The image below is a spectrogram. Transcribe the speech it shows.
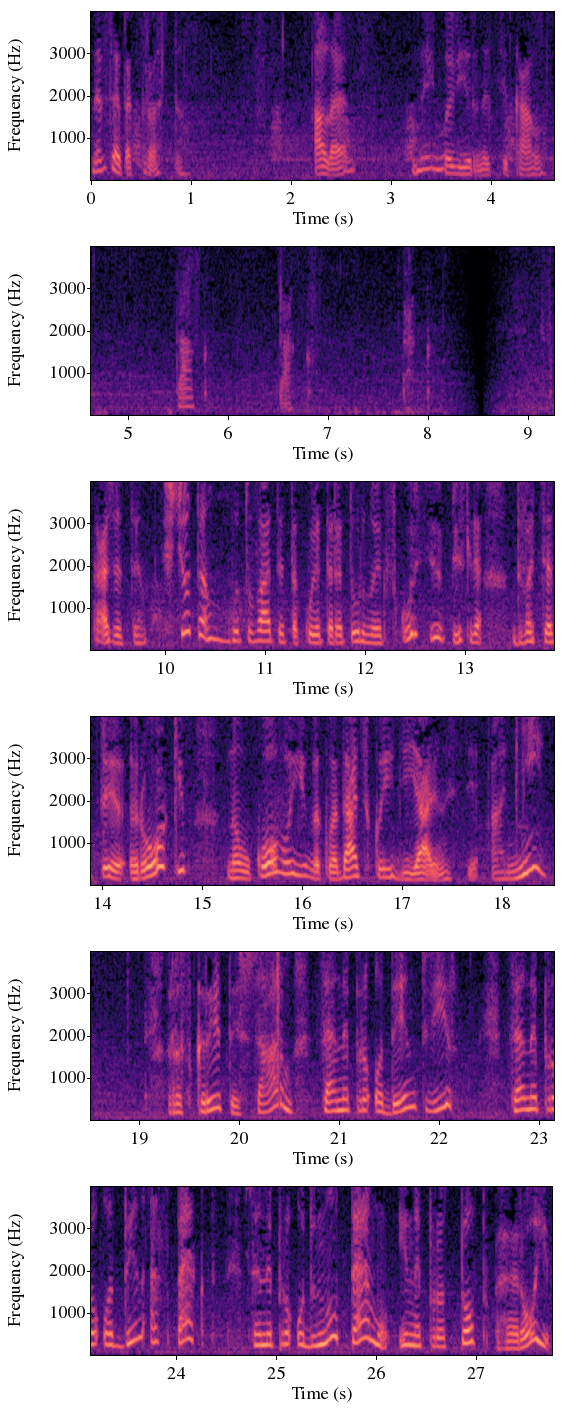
не все так просто. Але неймовірно цікаво. Так, так. Скажете, що там готувати таку літературну екскурсію після 20 років наукової викладацької діяльності? А ні. Розкрити шарм це не про один твір, це не про один аспект, це не про одну тему і не про топ героїв.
